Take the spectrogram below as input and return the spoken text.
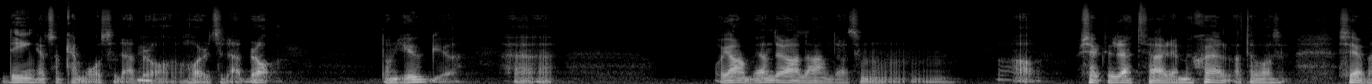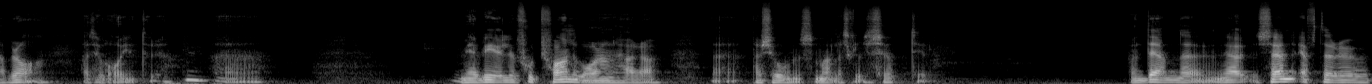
det är ingen som kan må sådär mm. bra och ha det sådär bra. De ljuger ju. Uh, och jag använder alla andra som... Ja, försökte rättfärdiga mig själv att det var så, så jävla bra. Fast det var ju inte det. Mm. Uh, men jag ville fortfarande vara den här uh, personen som alla skulle se upp till. Men den, uh, jag, sen efter ett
